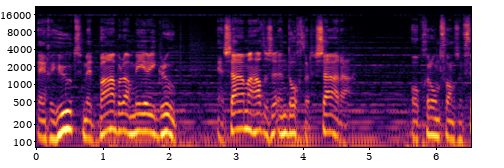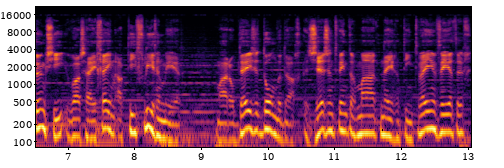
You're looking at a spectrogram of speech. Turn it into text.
en gehuwd met Barbara Mary Group en samen hadden ze een dochter, Sarah. Op grond van zijn functie was hij geen actief vliegen meer, maar op deze donderdag 26 maart 1942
